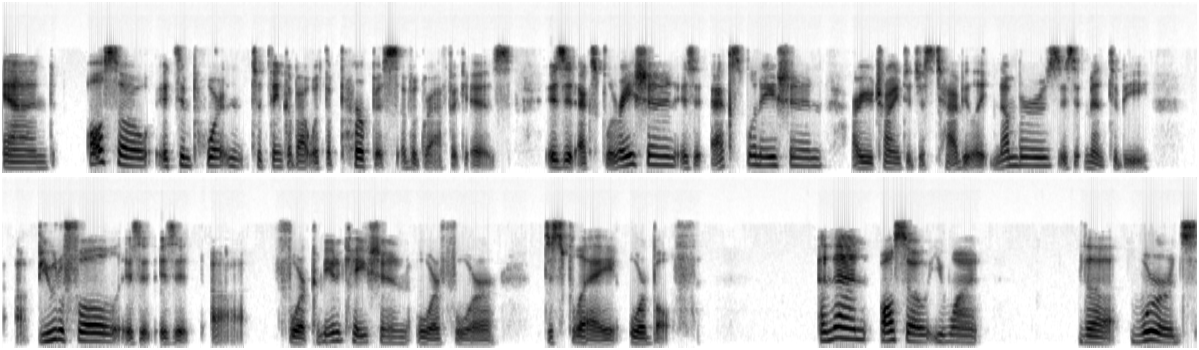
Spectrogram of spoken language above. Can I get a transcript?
And also, it's important to think about what the purpose of a graphic is. Is it exploration? Is it explanation? Are you trying to just tabulate numbers? Is it meant to be uh, beautiful? Is it is it uh, for communication or for display or both? And then also you want the words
